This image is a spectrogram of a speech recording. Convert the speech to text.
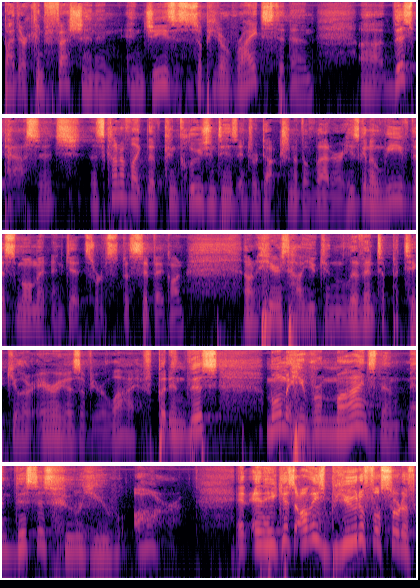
by their confession in, in Jesus. And so Peter writes to them uh, this passage. It's kind of like the conclusion to his introduction of the letter. He's going to leave this moment and get sort of specific on, on here's how you can live into particular areas of your life. But in this moment, he reminds them, man, this is who you are. And, and, he gives all these beautiful sort of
